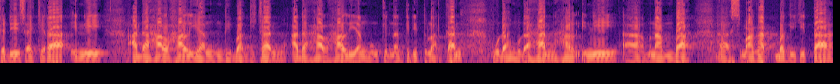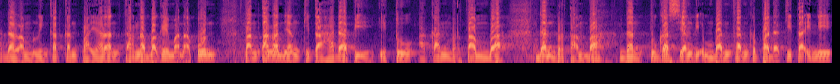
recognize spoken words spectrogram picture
Jadi saya kira ini ada hal-hal yang dibagikan ada hal-hal yang mungkin nanti ditularkan. Mudah-mudahan hal ini uh, menambah uh, semangat bagi kita dalam meningkatkan pelayanan karena bagaimanapun tantangan yang kita hadapi itu akan bertambah dan bertambah dan tugas yang diembankan kepada kita ini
